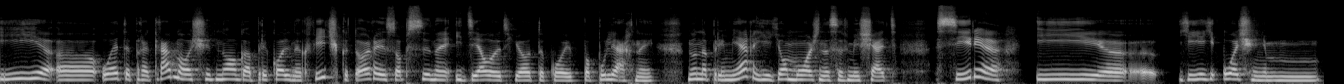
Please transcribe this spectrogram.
и э, у этой программы очень много прикольных фич, которые, собственно, и делают ее такой популярной. Ну, например, ее можно совмещать с Siri, и э, ей очень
